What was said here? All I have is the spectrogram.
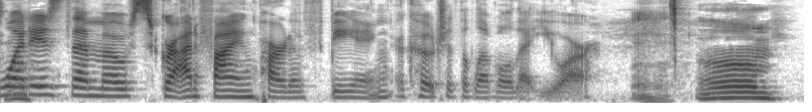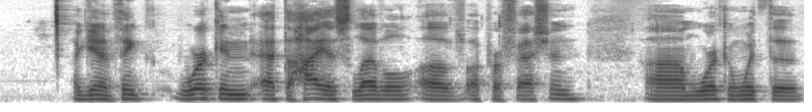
what is the most gratifying part of being a coach at the level that you are? Um, again, I think working at the highest level of a profession, um, working with the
